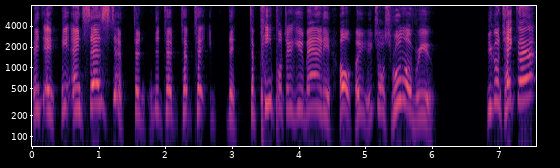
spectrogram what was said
and, and, and says to, to, to, to, to, to people, to humanity, oh, he's supposed to rule over you. You gonna take that?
